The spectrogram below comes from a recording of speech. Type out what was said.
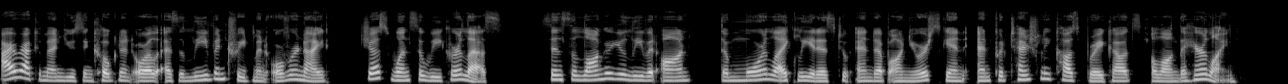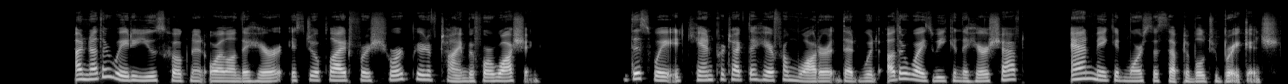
I recommend using coconut oil as a leave in treatment overnight just once a week or less, since the longer you leave it on, the more likely it is to end up on your skin and potentially cause breakouts along the hairline. Another way to use coconut oil on the hair is to apply it for a short period of time before washing. This way, it can protect the hair from water that would otherwise weaken the hair shaft and make it more susceptible to breakage.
